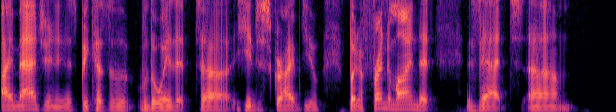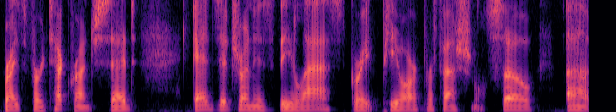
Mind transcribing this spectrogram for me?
I, I, imagine it is because of the, the way that uh, he described you. But a friend of mine that that um, writes for TechCrunch said Ed Zitron is the last great PR professional. So uh,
